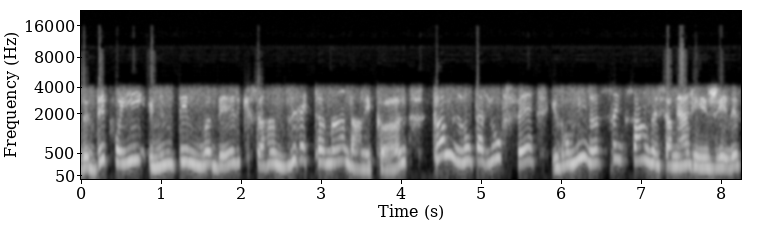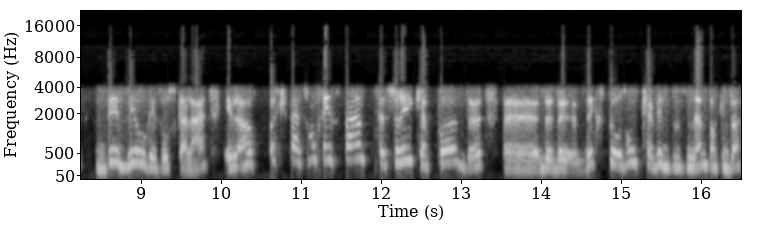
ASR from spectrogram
de déployer une unité mobile qui se rend directement dans l'école, comme l'Ontario fait. Ils ont mis là, 500 infirmières et hygiénistes dédiés au réseau scolaire et leur occupation principale, s'assurer qu'il n'y a pas de, euh, d'explosion de, COVID-19. Donc, ils doivent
